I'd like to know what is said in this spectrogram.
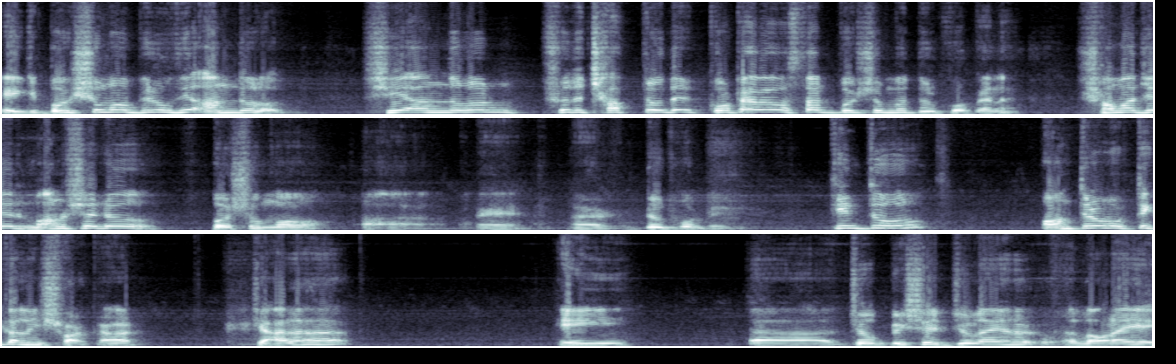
এই যে বৈষম্য বিরোধী আন্দোলন, সেই আন্দোলন শুধু ছাত্রদের কোটা ব্যবস্থার বৈষম্য দূর করবে না সমাজের মানুষেরও বৈষম্য মানে দূর করবে। কিন্তু অন্তর্বর্তীকালীন সরকার, যারা এই চব্বিশে জুলাইয়ের লড়াইয়ে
